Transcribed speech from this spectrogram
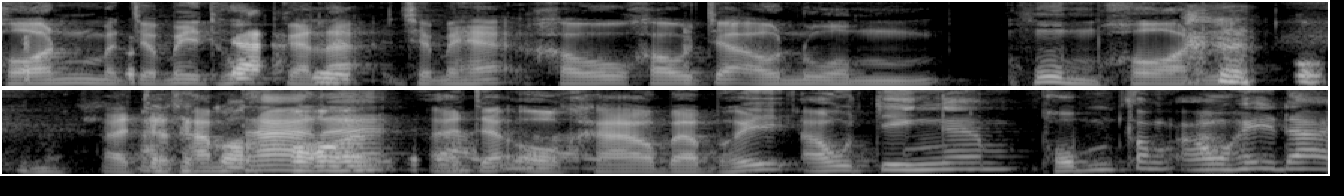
ค้อนมันจะไม่ทุบกันละใช่ไหมฮะเขาเขาจะเอานวม หุ้มคอนละอาจจะทำท่านะอาจจะออกข่าวแบบเฮ้ยเอาจริงนะผมต้องเอาให้ได้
